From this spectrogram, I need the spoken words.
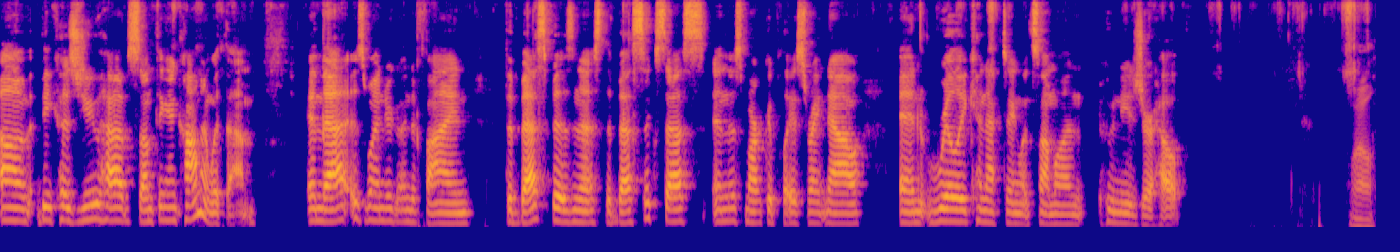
um, because you have something in common with them. And that is when you're going to find the best business, the best success in this marketplace right now, and really connecting with someone who needs your help. Wow.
